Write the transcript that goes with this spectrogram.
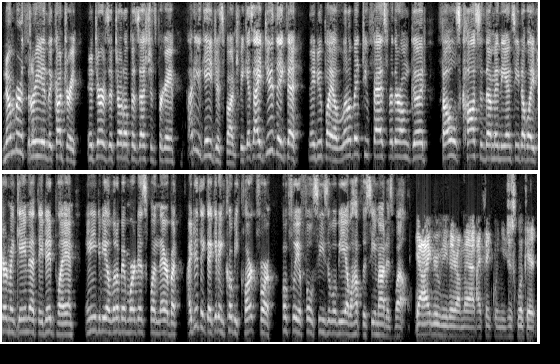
Number three in the country in terms of total possessions per game. How do you gauge this bunch? Because I do think that they do play a little bit too fast for their own good. Fouls costed them in the NCAA tournament game that they did play, and they need to be a little bit more disciplined there. But I do think that getting Kobe Clark for hopefully a full season will be able to help the team out as well. Yeah, I agree with you there on that. I think when you just look at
